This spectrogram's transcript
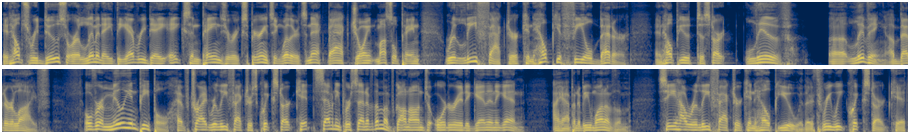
It helps reduce or eliminate the everyday aches and pains you're experiencing, whether it's neck, back, joint, muscle pain. Relief Factor can help you feel better and help you to start live uh, living a better life. Over a million people have tried Relief Factor's Quick Start Kit. 70% of them have gone on to order it again and again. I happen to be one of them. See how Relief Factor can help you with their three week quick start kit.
